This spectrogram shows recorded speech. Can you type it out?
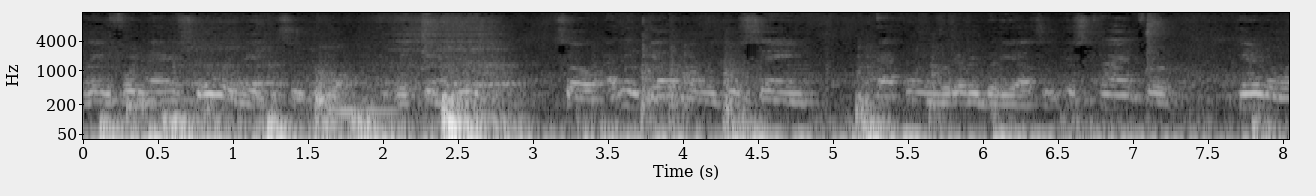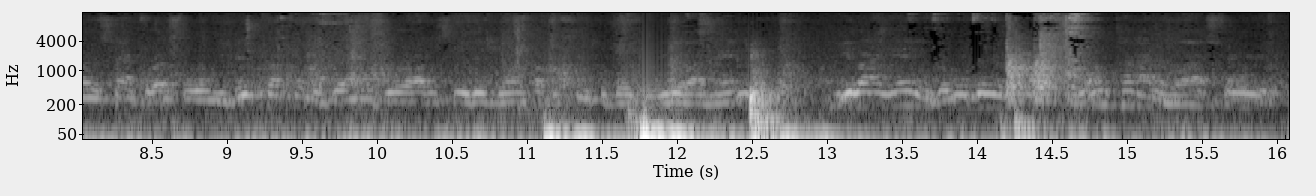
I think the 49ers still would have made the Super Bowl. They can't do it. So I think Gettleman was just saying, echoing what everybody else. It's time for him to win. It's time for us to win. We did come from the Giants where obviously they've won a couple Super Bowls with Eli Manning. Eli Manning's only been in the playoffs one time in the last four years.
